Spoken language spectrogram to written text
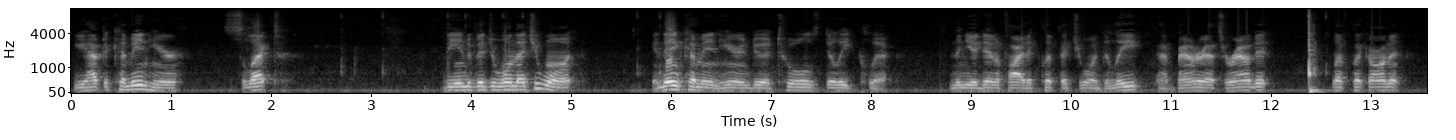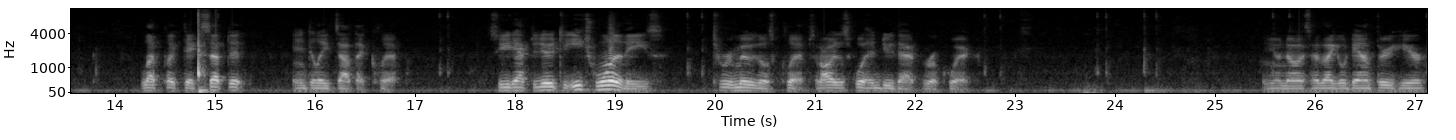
you have to come in here, select the individual one that you want, and then come in here and do a Tools Delete Clip. And then you identify the clip that you want to delete, that boundary that's around it, left click on it, left click to accept it, and deletes out that clip. So you'd have to do it to each one of these to remove those clips. And I'll just go ahead and do that real quick. And you'll notice as I go down through here,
